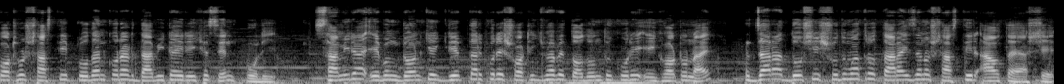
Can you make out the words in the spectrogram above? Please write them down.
কঠোর শাস্তি প্রদান করার দাবিটাই রেখেছেন পলি। সামিরা এবং ডনকে গ্রেপ্তার করে সঠিকভাবে তদন্ত করে এই ঘটনায় যারা দোষী, শুধুমাত্র তারাই যেন শাস্তির আওতায় আসে।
